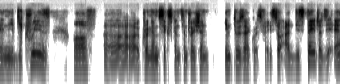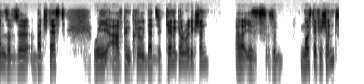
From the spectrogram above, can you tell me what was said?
any decrease of chromium 6 concentration into the aqueous phase. So at this stage, at the end of the batch test, we have concluded that the chemical reduction is the most efficient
